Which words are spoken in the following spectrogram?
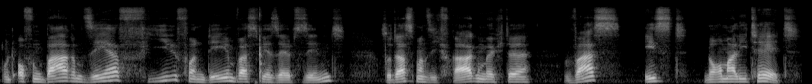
und offenbaren sehr viel von dem, was wir selbst sind, sodass man sich fragen möchte, was ist Normalität?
